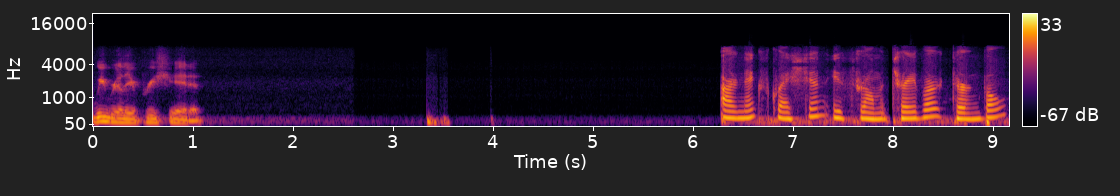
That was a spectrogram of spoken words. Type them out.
We really appreciate it. Our next question is from Trevor Turnbull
